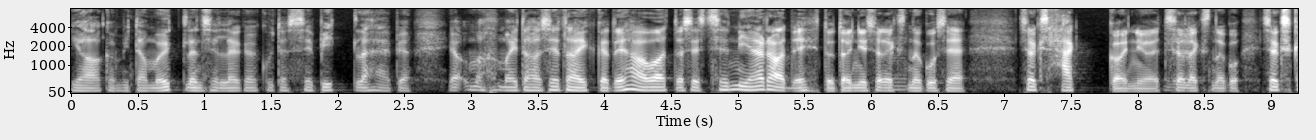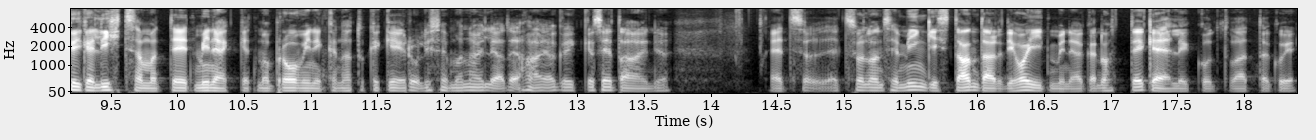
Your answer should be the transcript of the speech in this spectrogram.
jaa, aga mida ma ütlen sellega, kuidas see bitt läheb ja, ja ma, ma ei taha seda ikka teha, vaata, sest see on nii ära tehtud, on ju, see oleks mm. nagu see, see oleks häkk, on ju, et see Jah. oleks nagu, see oleks kõige lihtsamat teed minek, et ma proovin ikka natuke keerulisema nalja teha ja kõike seda, on ju. et sul, et sul on see mingi standardi hoidmine, aga noh, tegelikult vaata, kui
